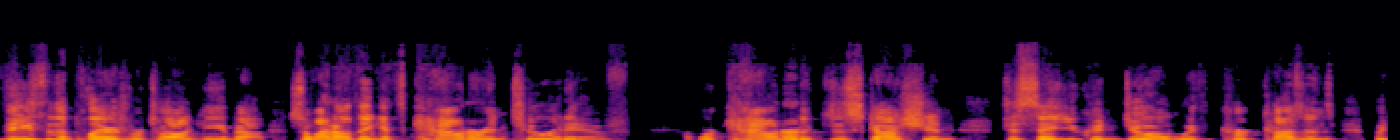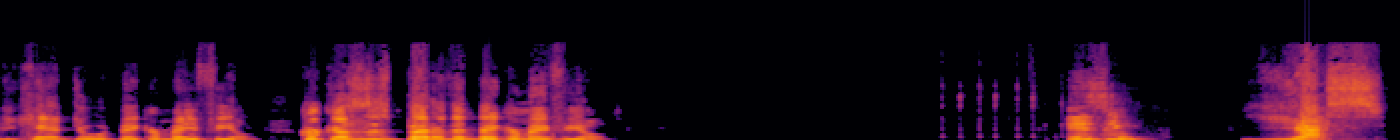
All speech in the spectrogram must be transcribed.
These are the players we're talking about. So I don't think it's counterintuitive or counter to discussion to say you can do it with Kirk Cousins, but you can't do it with Baker Mayfield. Kirk Cousins is better than Baker Mayfield. Is he? Yes,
